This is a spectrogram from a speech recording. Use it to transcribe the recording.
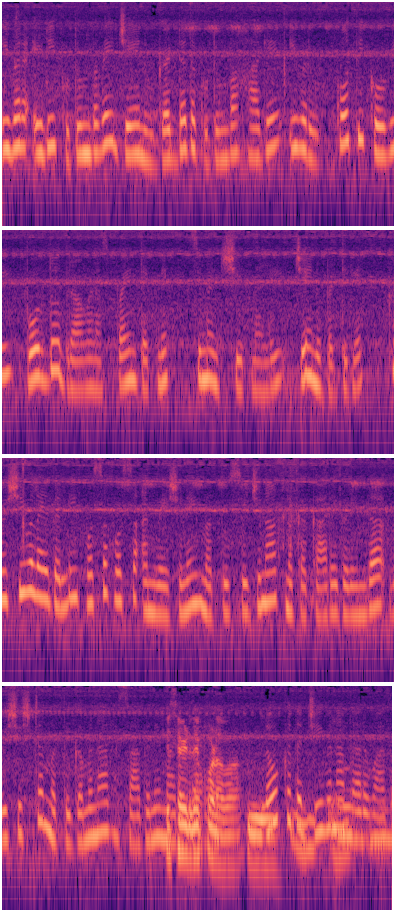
ಇವರ ಇಡೀ ಕುಟುಂಬವೇ ಜೇನು ಗಡ್ಡದ ಕುಟುಂಬ. ಹಾಗೆ ಇವರು ಕೋತಿ ಕೋವಿ ಬೋರ್ಡೋ ದ್ರಾವಣ ಸ್ಪೈನ್ ಟೆಕ್ನಿಕ್ ಸಿಮೆಂಟ್ ಶೀಟ್ನಲ್ಲಿ ಜೇನು ಪೆಟ್ಟಿಗೆ. ಕೃಷಿ ವಲಯದಲ್ಲಿ ಹೊಸ ಹೊಸ ಅನ್ವೇಷಣೆ ಮತ್ತು ಸೃಜನಾತ್ಮಕ ಕಾರ್ಯಗಳಿಂದ ವಿಶಿಷ್ಟ ಮತ್ತು ಗಮನಾರ್ಹ ಸಾಧನೆ ಲೋಕದ ಜೀವನಾಧಾರವಾದ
